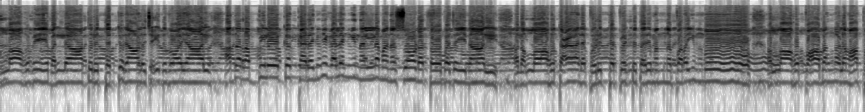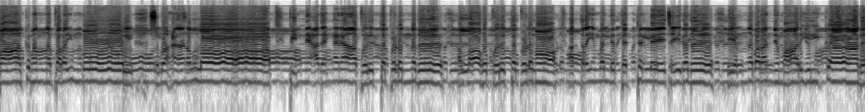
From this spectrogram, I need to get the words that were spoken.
അള്ളാഹുവേ വല്ലാത്തൊരു തെറ്റൊരാൾ ചെയ്തു പോയാൽ അത് റബ്ബിലേക്ക് കരഞ്ഞു കലങ്ങി നല്ല മനസ്സോടെ തോപ ചെയ്താൽ അത് അള്ളാഹു താല പൊരുത്തപ്പെട്ട് തരുമെന്ന് പറയുമ്പോ അള്ളാഹു പാപങ്ങൾ മാപ്പാക്കുമെന്ന് പറയുമ്പോൾ സുബ്ഹാനല്ലാ പിന്നെ അതെങ്ങനാ പൊരുത്തപ്പെടുന്നത്? അള്ളാഹു പൊരുത്തപ്പെടുമോ? അത്രയും വലിയ തെറ്റല്ലേ ചെയ്തത് എന്ന് പറഞ്ഞു മാറിയിരിക്കാതെ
